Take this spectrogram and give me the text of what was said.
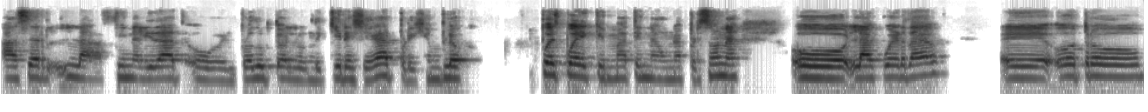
hacer la finalidad o el producto a donde quieres llegar. Por ejemplo, pues puede que maten a una persona o la cuerda, eh, otro,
